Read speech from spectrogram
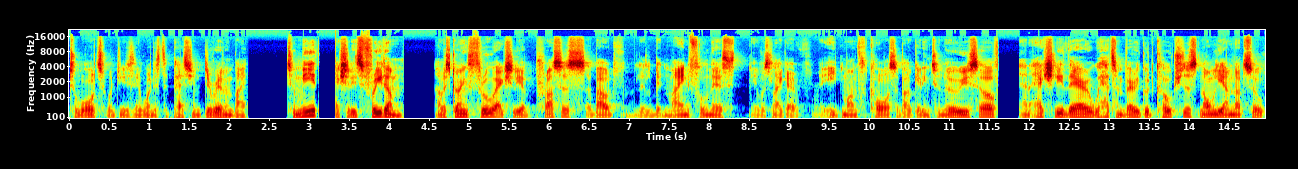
towards? What do you say? What is the passion driven by? To me, actually, it's freedom. I was going through actually a process about a little bit mindfulness. It was like a eight month course about getting to know yourself. And actually, there we had some very good coaches. Normally, I'm not so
